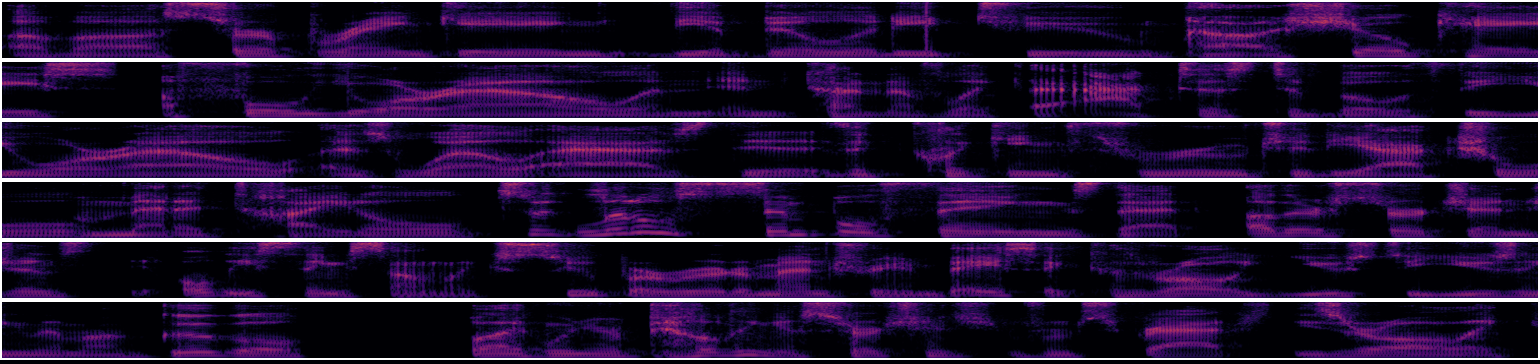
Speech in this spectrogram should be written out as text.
of a SERP ranking, the ability to uh, showcase a full URL and, and kind of like access to both the URL as well as the, the clicking through to the actual meta title. So little simple things that other search engines, all these things sound like super rudimentary and basic because we're all used to using them on Google. But like when you're building a search engine from scratch, these are all like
